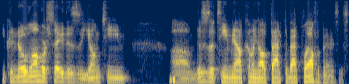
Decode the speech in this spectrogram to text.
You can no longer say this is a young team. Um, this is a team now coming off back to back playoff appearances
